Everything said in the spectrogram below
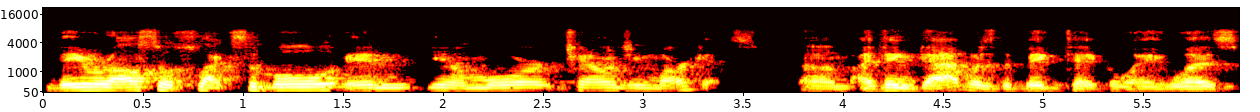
they were also flexible in you know more challenging markets. Um, I think that was the big takeaway was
